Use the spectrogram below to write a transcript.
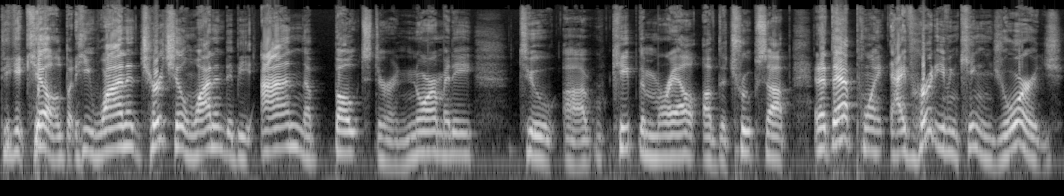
to get killed, but he wanted Churchill wanted to be on the boats during Normandy to uh, keep the morale of the troops up. And at that point, I've heard even King George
